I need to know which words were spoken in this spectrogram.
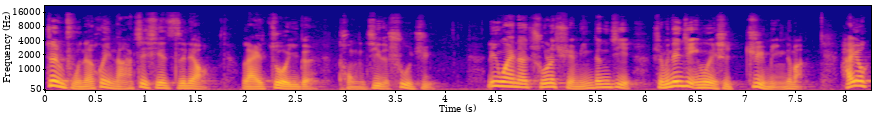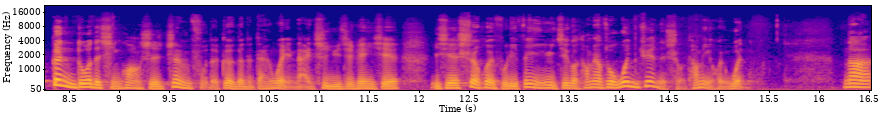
政府呢会拿这些资料来做一个统计的数据。另外呢，除了选民登记，选民登记因为是居民的嘛。还有更多的情况是政府的各个的单位，乃至于这边一些一些社会福利非营利机构，他们要做问卷的时候，他们也会问。那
